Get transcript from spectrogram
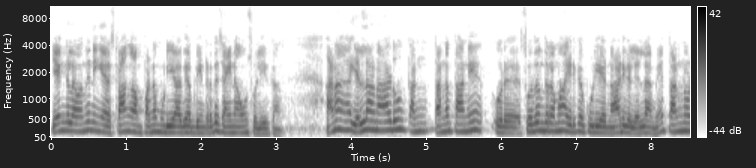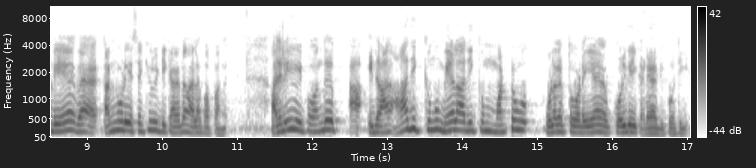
எங்களை வந்து நீங்கள் ஸ்ட்ராங் பண்ண முடியாது அப்படின்றத சைனாவும் சொல்லியிருக்காங்க. ஆனால் எல்லா நாடும் தன் தன்னைத்தானே ஒரு சுதந்திரமாக இருக்கக்கூடிய நாடுகள் எல்லாமே தன்னுடைய வே- தன்னுடைய செக்யூரிட்டிக்காக தான் வேலை பார்ப்பாங்க. அதுலேயும் இப்போ வந்து இது ஆதிக்கமும் மேலாதிக்கம் மட்டும் உலகத்தோடைய கொள்கை கிடையாது இப்போதைக்கு.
